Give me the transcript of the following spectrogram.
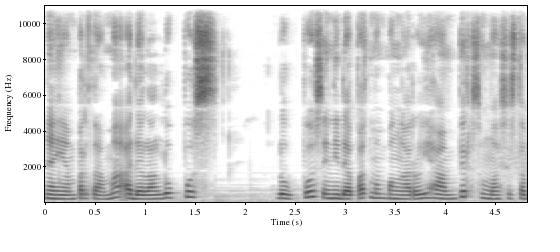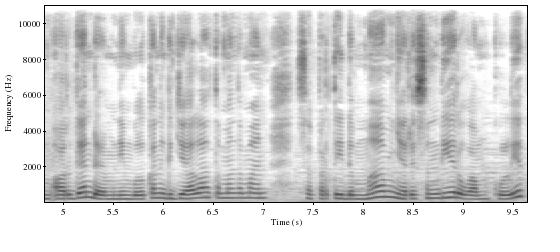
Nah, yang pertama adalah lupus. Lupus ini dapat mempengaruhi hampir semua sistem organ dan menimbulkan gejala teman-teman seperti demam, nyeri sendi, ruam kulit,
